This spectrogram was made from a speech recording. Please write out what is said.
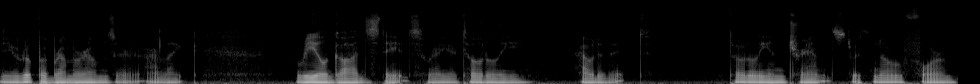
The Arupa Brahma realms are, are like real God states where you're totally out of it, totally entranced with no form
